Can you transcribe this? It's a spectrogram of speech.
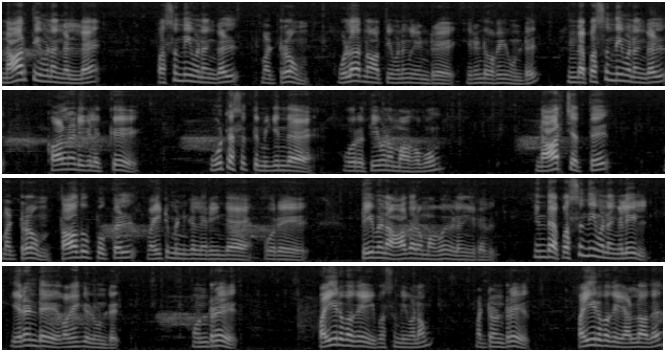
நார் தீவனங்களில் பசுந்தீவனங்கள் மற்றும் உலர் நார் தீவனங்கள் என்று இரண்டு வகை உண்டு. இந்த பசுந்தீவனங்கள் கால்நடைகளுக்கு ஊட்டச்சத்து மிகுந்த ஒரு தீவனமாகவும் நார்ச்சத்து மற்றும் தாதுப்புக்கள் வைட்டமின்கள் நிறைந்த ஒரு தீவன ஆதாரமாகவும் விளங்குகிறது. இந்த பசுந்தீவனங்களில் இரண்டு வகைகள் உண்டு. ஒன்று பயிர் வகை பசுந்தீவனம். மற்றொன்று பயிர் வகை அல்லாத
